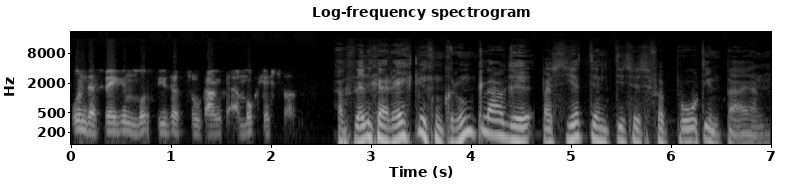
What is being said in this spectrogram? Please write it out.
Und deswegen muss dieser Zugang ermöglicht werden. Auf welcher rechtlichen Grundlage basiert denn dieses Verbot in Bayern?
